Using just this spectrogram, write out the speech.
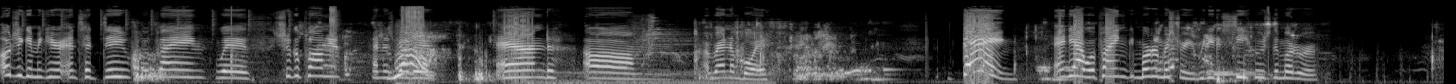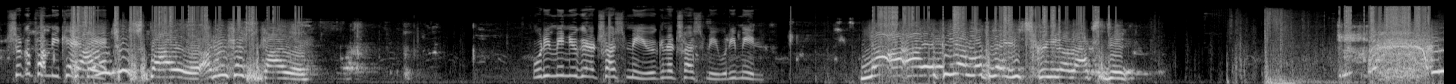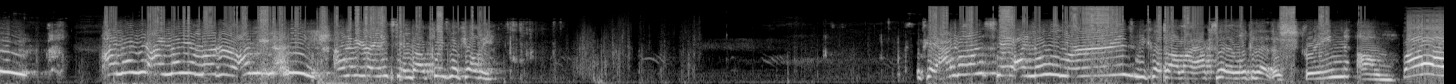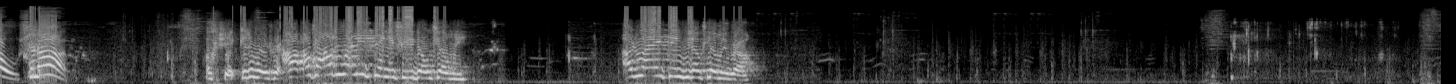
OG Gaming here, and today we're playing with Sugar Plum and his brother, and um, a random boy. Dang! And yeah, we're playing murder mystery. We need to see who's the murderer. Sugar Plum, you can't Yeah, I don't trust Skylar. I don't trust Skylar. What do you mean you're gonna trust me? You're gonna trust me. What do you mean? No, I, I think I looked at your screen on accident. I know you're, I know you're murderer. I mean, I know you're innocent, but please don't kill me. Okay, I don't want to say I know who the murderer is because um, I accidentally looked at the screen. Um, Bro, shut up! oh shit, get away from me. I, okay, I'll do anything if you don't kill me. I'll do anything if you don't kill me, bro.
